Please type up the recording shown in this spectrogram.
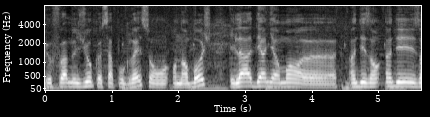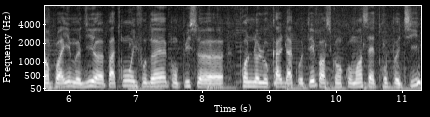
et au fur et à mesure que ça progresse, on, embauche. Et là, dernièrement, euh, un, des, employés me dit euh, Patron, il faudrait qu'on puisse prendre le local d'à côté parce qu'on commence à être trop petit.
